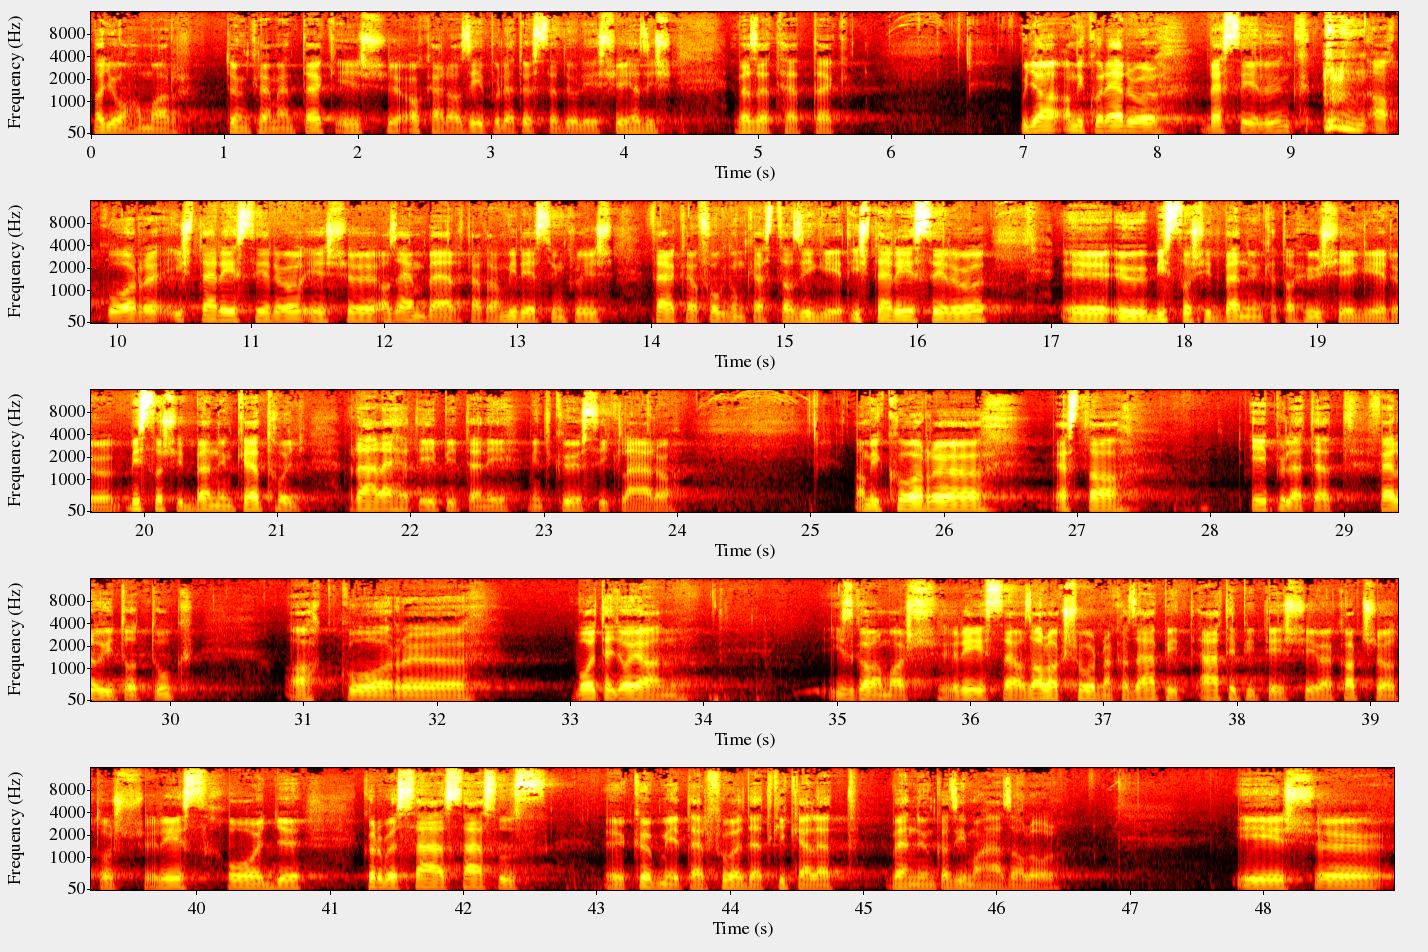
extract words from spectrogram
nagyon hamar tönkrementek, és akár az épület összedőléséhez is vezethettek. Ugye amikor erről beszélünk, akkor Isten részéről és az ember, tehát a mi részünkről is fel kell fognunk ezt az igét. Isten részéről ő biztosít bennünket a hűségéről, biztosít bennünket, hogy rá lehet építeni, mint kősziklára. Amikor ezt a épületet felújítottuk, akkor volt egy olyan izgalmas része az alaksornak az átépítésével kapcsolatos rész, hogy kb. 100-120 köbméter földet ki kellett vennünk az imaház alól. És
